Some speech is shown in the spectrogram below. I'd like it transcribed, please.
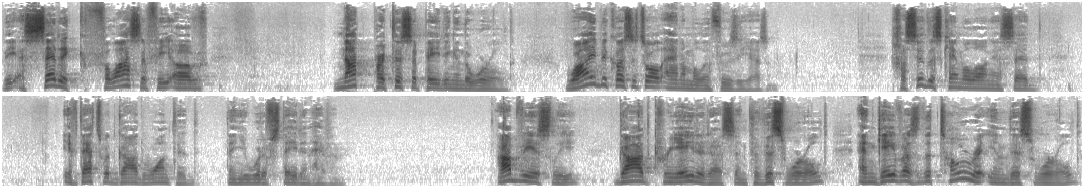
the ascetic philosophy of not participating in the world. Why? Because it's all animal enthusiasm. Hasidus came along and said, if that's what God wanted, then you would have stayed in heaven. Obviously, God created us into this world and gave us the Torah in this world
